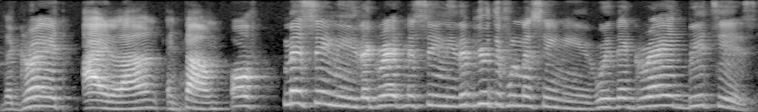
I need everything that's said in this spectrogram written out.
the great island and town of Messini, the great Messini, the beautiful Messini, with the great beaches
